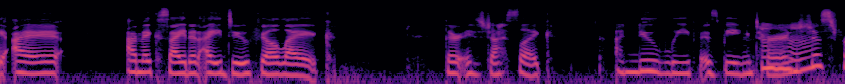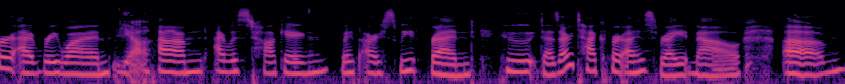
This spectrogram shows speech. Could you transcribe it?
Yeah. I I'm excited. I do feel like there is just like a new leaf is being turned mm-hmm. just for everyone. Yeah. Um, I was talking with our sweet friend who does our tech for us right now. Um,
